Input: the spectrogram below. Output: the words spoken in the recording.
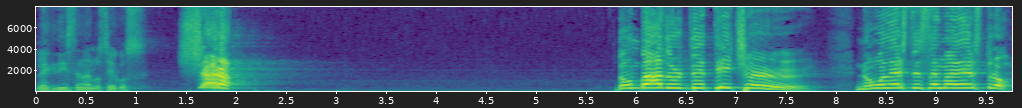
le dicen a los ciegos, shut up. Don't bother the teacher. No molestes al maestro.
